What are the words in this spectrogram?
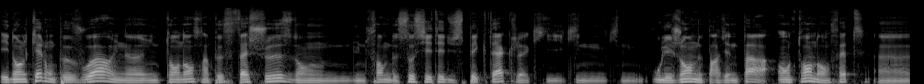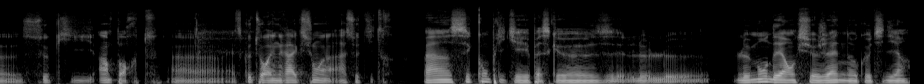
et dans lequel on peut voir une, tendance un peu fâcheuse dans une forme de société du spectacle qui, où les gens ne parviennent pas à entendre en fait euh, ce qui importe. Euh, Est-ce que tu auras une réaction à, ce titre? Ben, c'est compliqué parce que le, le, le monde est anxiogène au quotidien.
